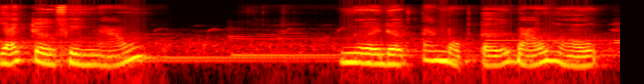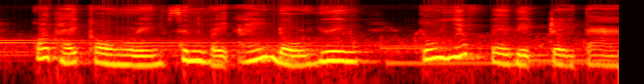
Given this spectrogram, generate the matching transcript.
giải trừ phiền não. Người được tăng một tử bảo hộ có thể cầu nguyện xin vị ấy độ duyên, cứu giúp về việc trừ tà,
